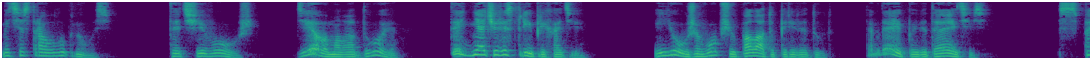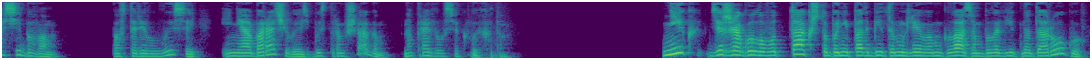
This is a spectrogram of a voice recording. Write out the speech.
Медсестра улыбнулась. «Да чего уж. Дело молодое. Ты дня через три приходи. Ее уже в общую палату переведут. Тогда и повидаетесь». «Спасибо вам», — повторил Лысый и, не оборачиваясь быстрым шагом, направился к выходу. Ник, держа голову так, чтобы не подбитым левым глазом было видно дорогу,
